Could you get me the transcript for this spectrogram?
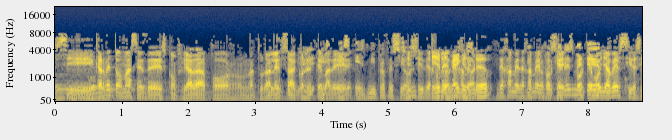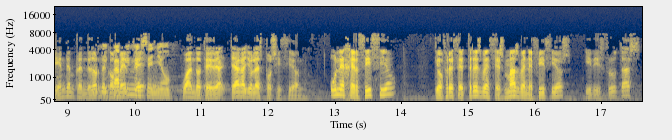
Si Carmen Tomás es desconfiada por naturaleza con el tema de... Es, mi profesión. Sí, sí, déjame, déjame, déjame, porque, porque voy a ver si el siguiente emprendedor te convence cuando te, te haga yo la exposición. Un ejercicio que ofrece tres veces más beneficios y disfrutas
